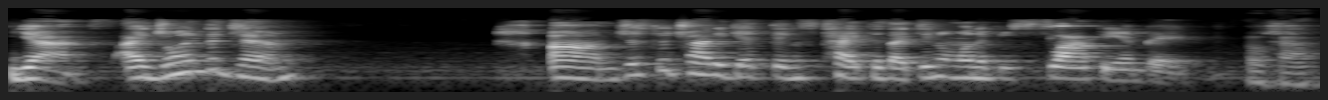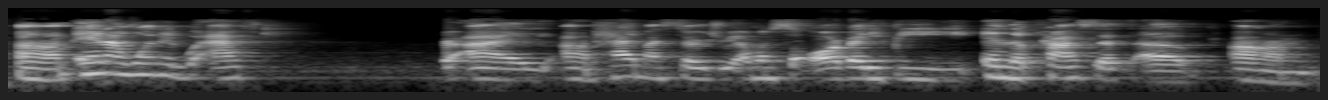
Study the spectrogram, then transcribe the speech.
Yes, I joined the gym, um, just to try to get things tight because I didn't want to be sloppy and big. Okay. Um, and I wanted after I um, had my surgery, I wanted to already be in the process of, um,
